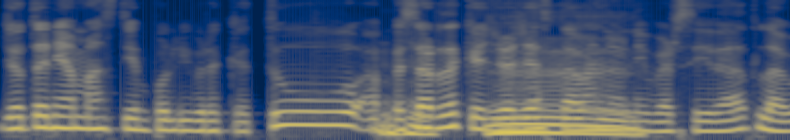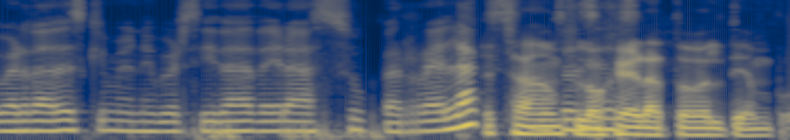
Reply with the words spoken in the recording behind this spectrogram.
yo tenía más tiempo libre que tú. A pesar de que yo ya estaba en la Mm. universidad, la verdad es que mi universidad era súper relax. Echaban entonces flojera todo el tiempo.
